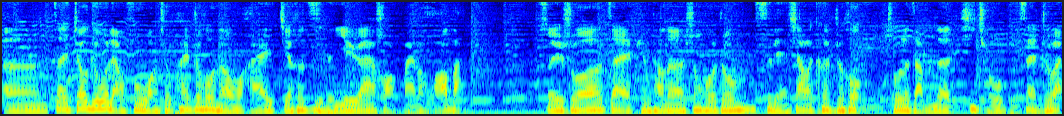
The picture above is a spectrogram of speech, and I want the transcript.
嗯，在交给我两副网球拍之后呢，我还结合自己的业余爱好买了滑板。所以说，在平常的生活中，四点下了课之后，除了咱们的踢球比赛之外，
